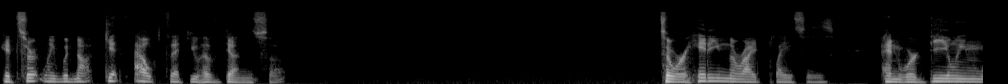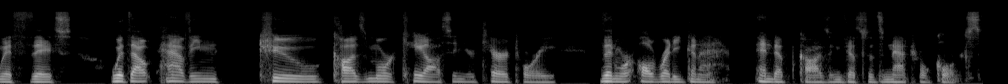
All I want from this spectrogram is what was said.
it certainly would not get out that you have done so. So we're hitting the right places and we're dealing with this without having to cause more chaos in your territory than we're already going to end up causing just as a natural course.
